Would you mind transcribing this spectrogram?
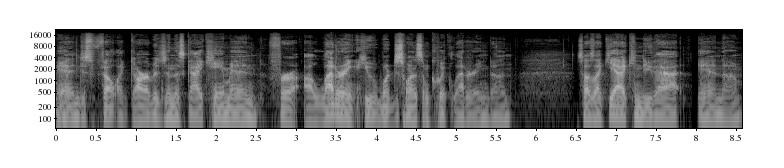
and just felt like garbage. And this guy came in for a lettering. He just wanted some quick lettering done. So I was like, "Yeah, I can do that." And um,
